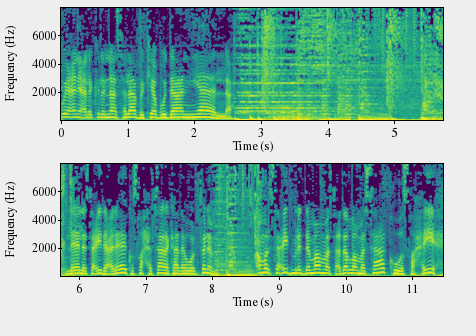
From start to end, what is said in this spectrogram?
ويعني على كل الناس هلا بك يا أبو دانيال ليلة سعيدة عليك وصح لسانك هذا هو الفيلم. عمر سعيد من الدمام اسعد الله مساك وصحيح.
